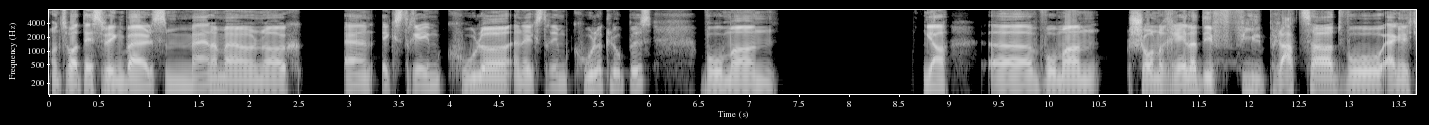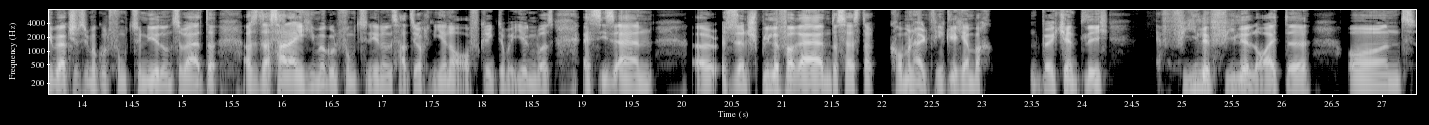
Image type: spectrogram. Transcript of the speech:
und zwar deswegen, weil es meiner Meinung nach ein extrem cooler, ein extrem cooler Club ist, wo man, ja, äh, wo man schon relativ viel Platz hat, wo eigentlich die Workshops immer gut funktioniert und so weiter. Also das hat eigentlich immer gut funktioniert und es hat sich auch nie einer aufgeregt über irgendwas. Es ist ein, äh, es ist ein Spielerverein, das heißt, da kommen halt wirklich einfach wöchentlich viele, viele Leute und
